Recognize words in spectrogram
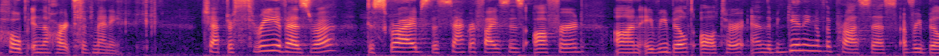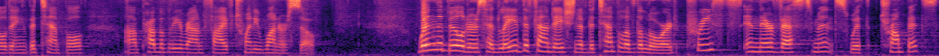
hope in the hearts of many. Chapter 3 of Ezra describes the sacrifices offered on a rebuilt altar and the beginning of the process of rebuilding the temple, uh, probably around 521 or so. When the builders had laid the foundation of the temple of the Lord, priests in their vestments with trumpets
